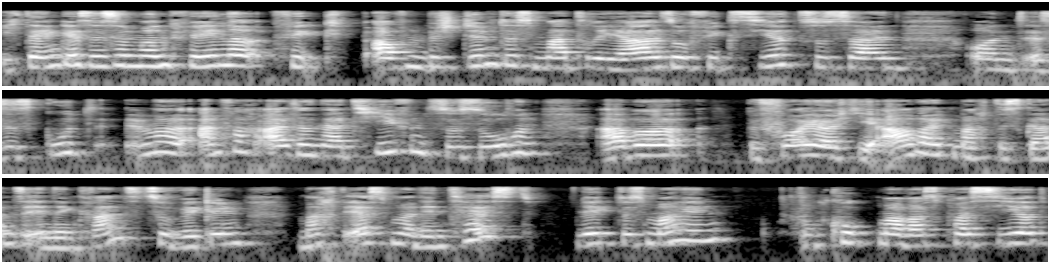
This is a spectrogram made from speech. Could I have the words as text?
ich denke, es ist immer ein Fehler, auf ein bestimmtes Material so fixiert zu sein. Und es ist gut, immer einfach Alternativen zu suchen. Aber bevor ihr euch die Arbeit macht, das Ganze in den Kranz zu wickeln, macht erstmal den Test. Legt es mal hin und guckt mal, was passiert.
